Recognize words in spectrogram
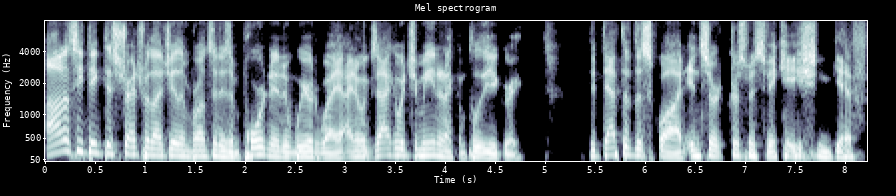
Honestly, think this stretch without Jalen Brunson is important in a weird way. I know exactly what you mean, and I completely agree. The depth of the squad. Insert Christmas vacation gif.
